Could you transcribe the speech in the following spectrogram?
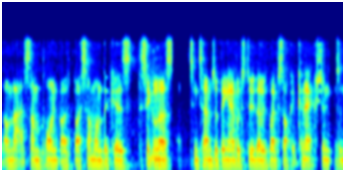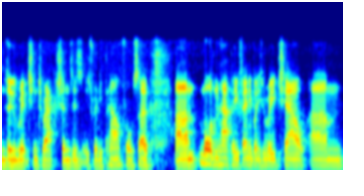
on that at some point by by someone because the SignalR mm. in terms of being able to do those WebSocket connections and do rich interactions is, is really powerful. So um, more than happy for anybody to reach out. Um,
